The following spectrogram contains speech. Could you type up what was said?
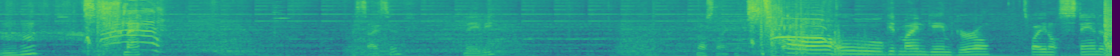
Mm-hmm. Smack. Decisive. Maybe. Most likely. Oh, get mind game, girl. That's why you don't stand at a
